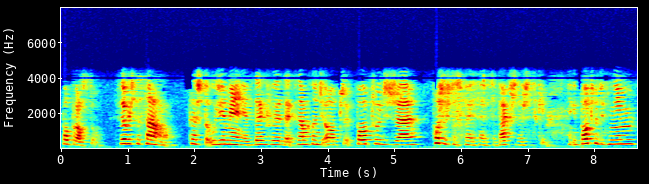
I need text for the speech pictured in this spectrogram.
po prostu zrobić to samo. Też to uziemienie, wdech, wydech, zamknąć oczy, poczuć, że. poczuć to swoje serce, tak? Przede wszystkim. I poczuć w nim,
